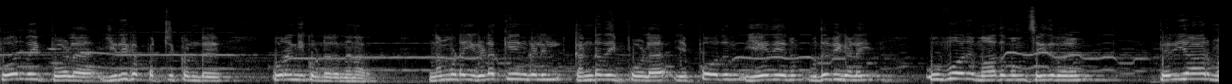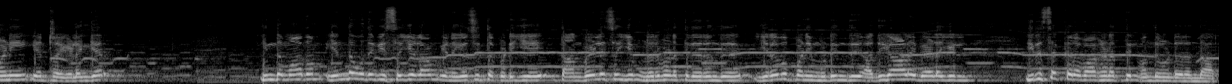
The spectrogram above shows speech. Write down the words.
போர்வை போல இறுக பற்றி கொண்டு உறங்கிக் கொண்டிருந்தனர். நம்முடைய இலக்கியங்களில் கண்டதைப் போல எப்போதும் ஏதேனும் உதவிகளை ஒவ்வொரு மாதமும் செய்து வரும் பெரியார் மணி என்ற இளைஞர் இந்த மாதம் எந்த உதவி செய்யலாம் என யோசித்தபடியே தான் வேலை செய்யும் நிறுவனத்திலிருந்து இரவு பணி முடிந்து அதிகாலை வேளையில் இருசக்கர வாகனத்தில் வந்து கொண்டிருந்தார்.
